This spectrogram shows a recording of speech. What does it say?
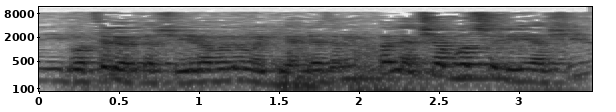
אני רוצה להיות עשיר, אבל לא מגיע לי, אז אני מתפלל שהבוס שלי יהיה עשיר.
